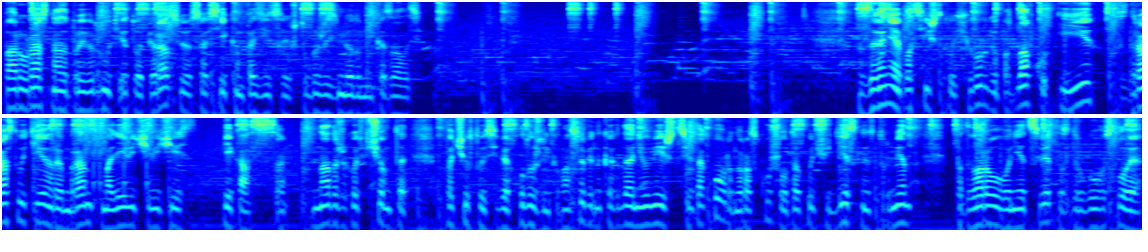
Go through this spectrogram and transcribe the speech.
Пару раз надо провернуть эту операцию со всей композицией, чтобы жизнь медом не казалась. Загоняя пластического хирурга под лавку и... Здравствуйте, Рембрандт Малевичевич Пикассо. Надо же хоть в чем-то почувствовать себя художником, особенно когда не умеешь цветокор, но раскушал такой чудесный инструмент подворовывания цвета с другого слоя,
